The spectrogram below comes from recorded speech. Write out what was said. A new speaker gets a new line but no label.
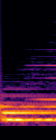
Mm-hmm.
